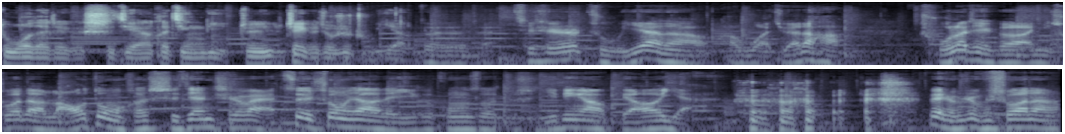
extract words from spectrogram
多的这个时间和精力，这这个就是主业了。对对对，其实主业呢，我觉得哈，除了这个你说的劳动和时间之外，最重要的一个工作就是一定要表演。为什么这么说呢？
